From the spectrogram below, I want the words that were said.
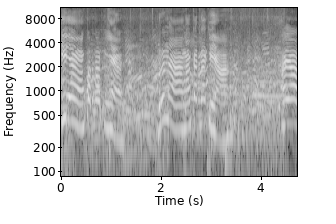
Kakinya, angkat kakinya. Berenang, angkat kakinya. Ayo.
